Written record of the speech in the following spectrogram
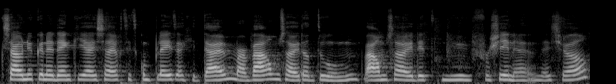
zou nu kunnen denken, jij zuigt dit compleet uit je duim, maar waarom zou je dat doen? Waarom zou je dit nu verzinnen, weet je wel?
